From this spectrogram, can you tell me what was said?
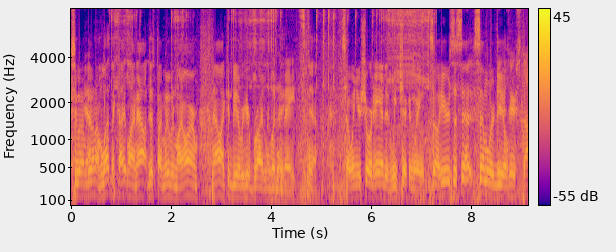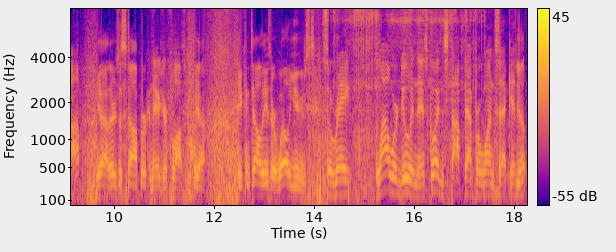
See what I'm yeah. doing? I'm letting the kite line out just by moving my arm. Now I can be over here bridling Putting bait. baits. Yeah. So when you're short-handed, we chicken wing. So here's a similar deal. There's your stop. Yeah, there's a stopper. And there's your floss mark. Yeah. You can tell these are well used. So Ray, while we're doing this, go ahead and stop that for one second. Yep.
